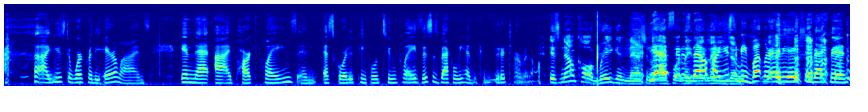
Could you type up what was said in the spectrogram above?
I used to work for the airlines in that I parked planes and escorted people to planes. This is back when we had the commuter terminal. It's now called Reagan National Yes, Airport. it is now called. It used to be. Butler Aviation back then.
